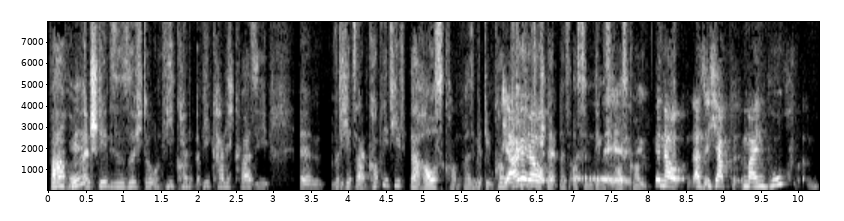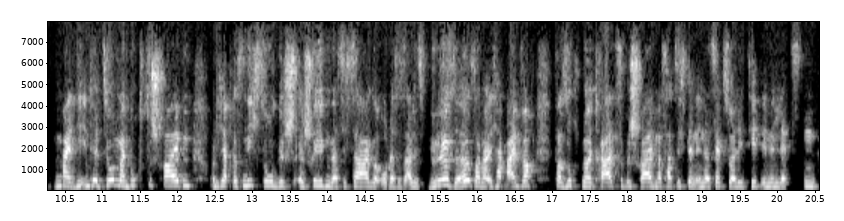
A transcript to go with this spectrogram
warum mhm. entstehen diese Süchte und wie, wie kann ich quasi, ähm, würde ich jetzt sagen, kognitiv da rauskommen, quasi mit dem kognitiven ja, genau. Verständnis aus dem Dings äh, rauskommen. Genau, also ich habe mein Buch, mein, die Intention, mein Buch zu schreiben und ich habe das nicht so gesch geschrieben, dass ich sage, oh, das ist alles böse, sondern ich habe einfach versucht, neutral zu beschreiben, was hat sich denn in der Sexualität in den letzten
